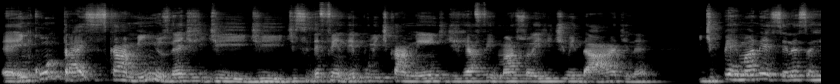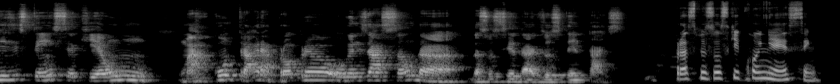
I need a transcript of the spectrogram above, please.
é, encontrar esses caminhos né, de, de, de, de, se defender politicamente, de reafirmar sua legitimidade, né, e de permanecer nessa resistência que é um, uma contrária à própria organização da, das sociedades ocidentais. Para as pessoas que conhecem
